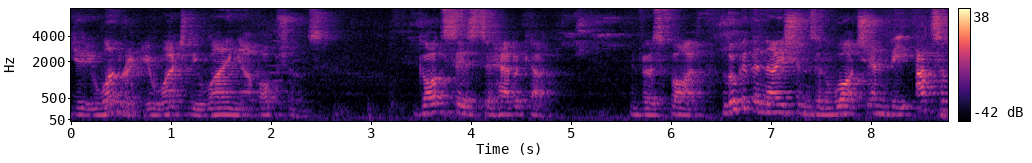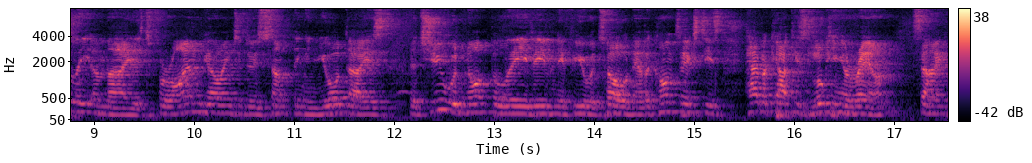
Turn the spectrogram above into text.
You're wondering, you're actually weighing up options. God says to Habakkuk, in verse 5 Look at the nations and watch and be utterly amazed, for I am going to do something in your days that you would not believe even if you were told. Now, the context is Habakkuk is looking around saying,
